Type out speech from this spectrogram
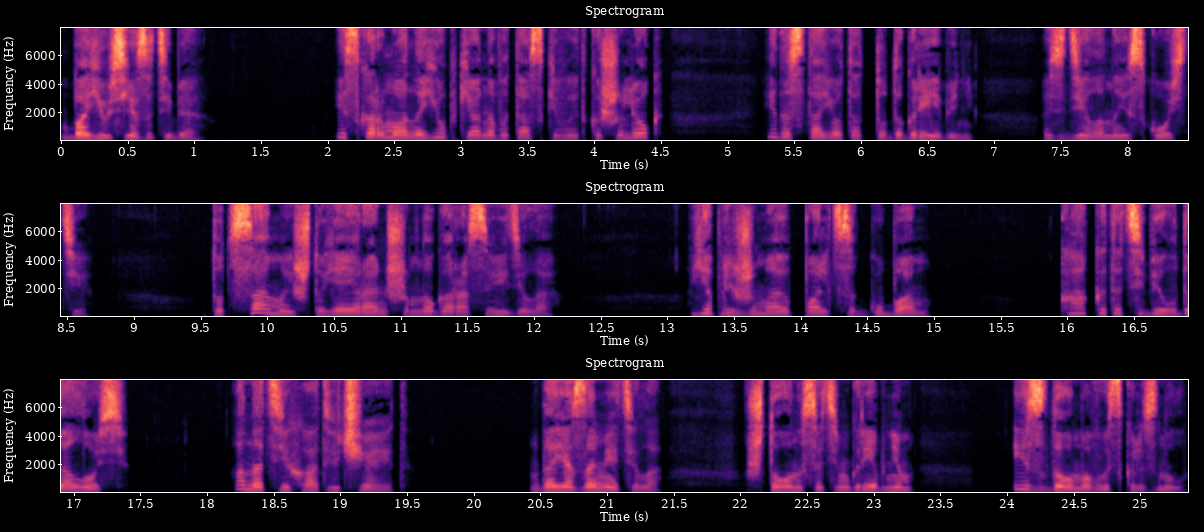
Боюсь я за тебя. Из кармана юбки она вытаскивает кошелек и достает оттуда гребень, сделанный из кости. Тот самый, что я и раньше много раз видела. Я прижимаю пальцы к губам. «Как это тебе удалось?» Она тихо отвечает. «Да я заметила, что он с этим гребнем из дома выскользнул.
